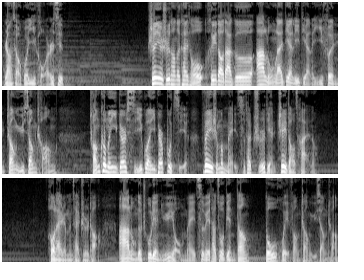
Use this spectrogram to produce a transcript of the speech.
让小郭一口而尽。深夜食堂的开头，黑道大哥阿龙来店里点了一份章鱼香肠，常客们一边习惯一边不解，为什么每次他只点这道菜呢？后来人们才知道，阿龙的初恋女友每次为他做便当都会放章鱼香肠。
